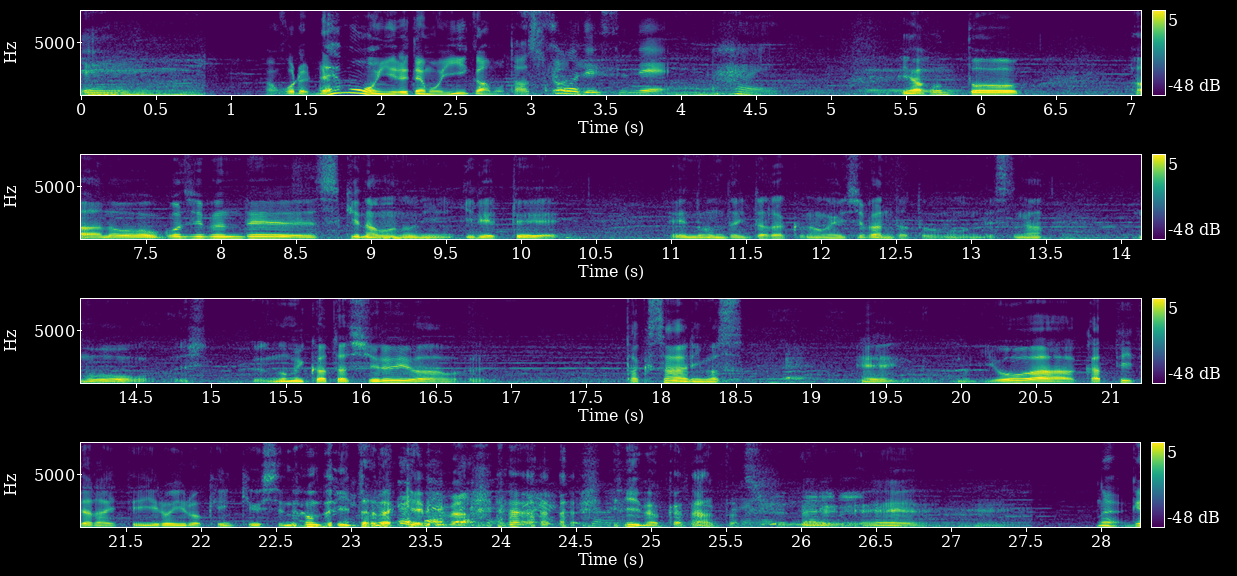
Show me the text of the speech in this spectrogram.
えあこれレモン入れてもいいかもえ、確かに。そうですね、はい。いや本当あのご自分で好きなものに入れてえ飲んでいただくのが一番だと思うんですがもうし飲み方種類はたくさんあります。えー要は買っていただいていろいろ研究して飲んでいただければ いいのかなと。ええ。ね、現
